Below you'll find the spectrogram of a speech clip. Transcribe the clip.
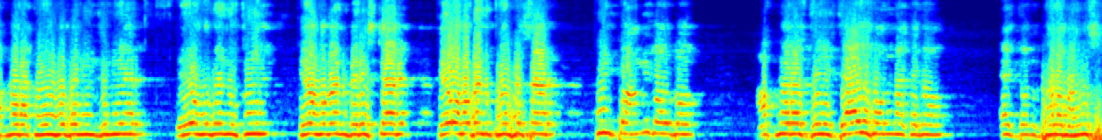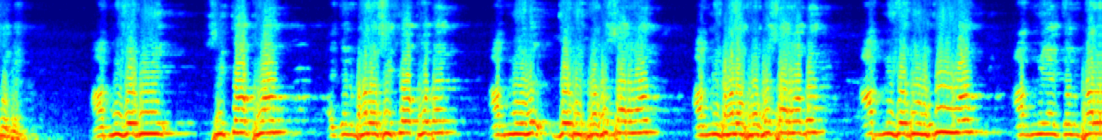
আপনারা কেউ হবেন ইঞ্জিনিয়ার কেউ হবেন উকিল, কেউ হবেন ব্যারিস্টার কেউ হবেন প্রফেসর কিন্তু আমি বলব, আপনারা যে যাই হন না কেন, একজন ভালো মানুষ হবেন। আপনি যদি শিক্ষক হন, একজন ভালো শিক্ষক হবেন। আপনি যদি প্রফেসর হন, আপনি ভালো প্রফেসর হবেন। আপনি যদি উকিল হন, আপনি একজন ভালো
